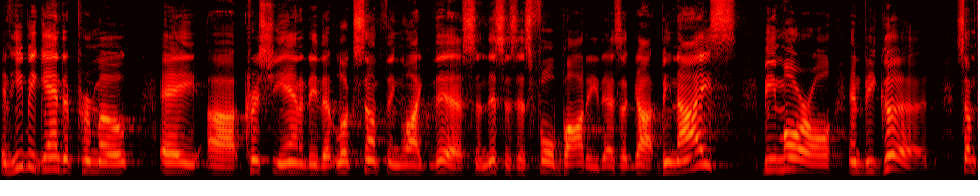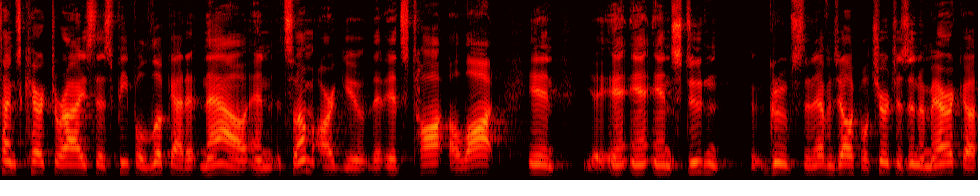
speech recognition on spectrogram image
And he began to promote a uh, Christianity that looks something like this, and this is as full bodied as it got be nice, be moral, and be good. Sometimes characterized as people look at it now, and some argue that it's taught a lot in and student groups in evangelical churches in America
